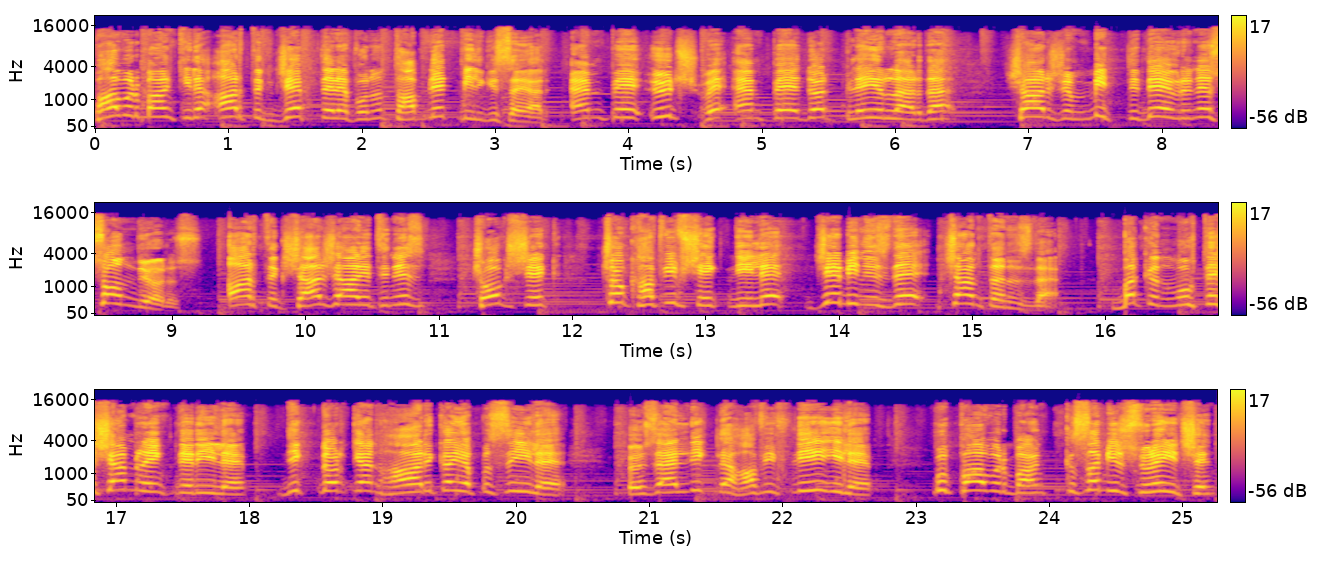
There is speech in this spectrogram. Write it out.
Powerbank ile artık cep telefonu, tablet bilgisayar, MP3 ve MP4 player'larda şarjım bitti devrine son diyoruz. Artık şarj aletiniz çok şık, çok hafif şekliyle cebinizde, çantanızda. Bakın muhteşem renkleriyle, dikdörtgen harika yapısı ile, özellikle hafifliği ile bu Powerbank kısa bir süre için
